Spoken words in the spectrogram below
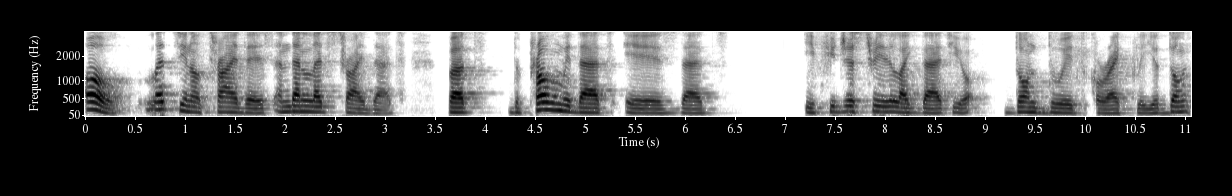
oh let's you know try this and then let's try that but the problem with that is that if you just treat it like that you don't do it correctly. You don't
